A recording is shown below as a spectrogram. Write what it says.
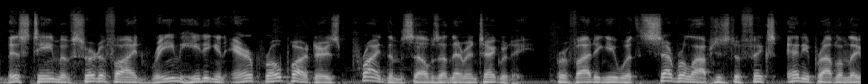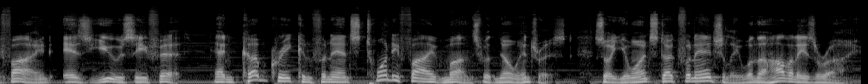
This team of certified Rheem Heating and Air Pro partners pride themselves on their integrity, providing you with several options to fix any problem they find as you see fit. And Cub Creek can finance 25 months with no interest, so you aren't stuck financially when the holidays arrive.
